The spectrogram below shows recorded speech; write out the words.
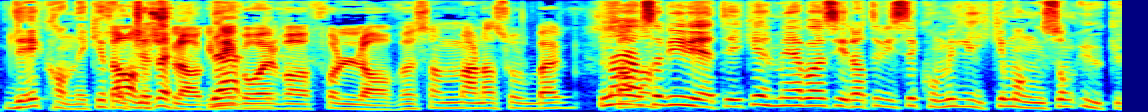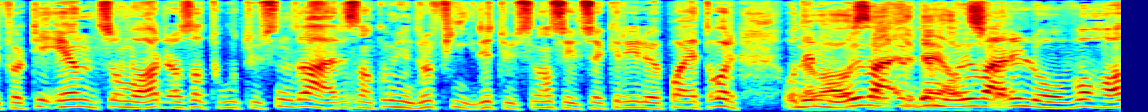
Det kan ikke fortsette. Så anslagene er... i går var for lave, som Erna Solberg sa? Nei, altså vi vet ikke. Men jeg bare sier at hvis det kommer like mange som uke 41, som var altså 2000, så er det snakk om 104 000 asylsøkere i løpet av ett år. Og det, det må, jo altså være, det må jo være lov å ha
